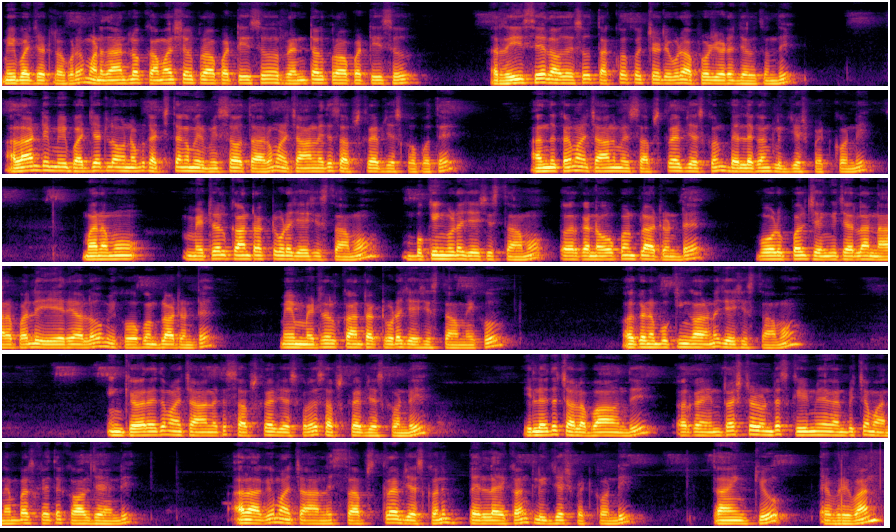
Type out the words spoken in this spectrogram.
మీ బడ్జెట్లో కూడా. మన దాంట్లో commercial properties rental properties resale houses తక్కువ వచ్చేటివి కూడా అప్లోడ్ చేయడం జరుగుతుంది. అలాంటి మీ బడ్జెట్లో ఉన్నప్పుడు ఖచ్చితంగా మీరు మిస్ అవుతారు. మన ఛానల్ అయితే సబ్స్క్రైబ్ చేసుకోకపోతే అందుకని మన ఛానల్ మీరు సబ్స్క్రైబ్ చేసుకొని బెల్ ఐకాన్ క్లిక్ చేసి పెట్టుకోండి. మనము మెటీరియల్ కాంట్రాక్ట్ కూడా చేసిస్తాము. బుకింగ్ కూడా చేసిస్తాము. ఎవరికైనా ఓపెన్ ప్లాట్ ఉంటే బోడుపల్లి చెంగిచెర్ల నారపల్లి ఏరియాలో మీకు ఓపెన్ ప్లాట్ ఉంటే మేము మెటీరియల్ కాంట్రాక్ట్ కూడా చేసిస్తాము మీకు. ఎవరికైనా బుకింగ్ కావాలన్నా చేసిస్తాము. ఇంకెవరైతే మన ఛానల్ అయితే సబ్స్క్రైబ్ చేసుకోలేదు సబ్స్క్రైబ్ చేసుకోండి. ఇల్లు అయితే చాలా బాగుంది. ఎవరికైనా ఇంట్రెస్టెడ్ ఉంటే స్క్రీన్ మీద కనిపించే మా నెంబర్స్కి అయితే కాల్ చేయండి. అలాగే మా ఛానల్ని సబ్స్క్రైబ్ చేసుకొని బెల్ ఐకాన్ క్లిక్ చేసి పెట్టుకోండి. Thank you everyone.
